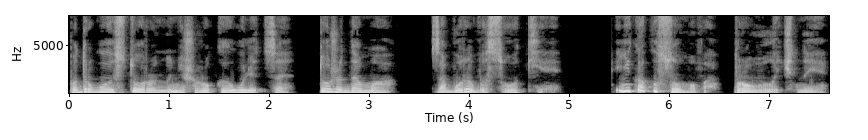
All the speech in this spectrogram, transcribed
По другую сторону неширокой улицы тоже дома, заборы высокие. И не как у Сомова, проволочные,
